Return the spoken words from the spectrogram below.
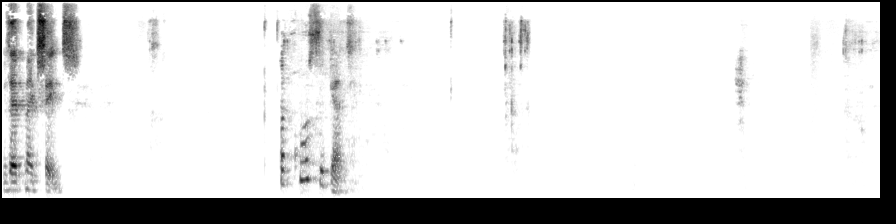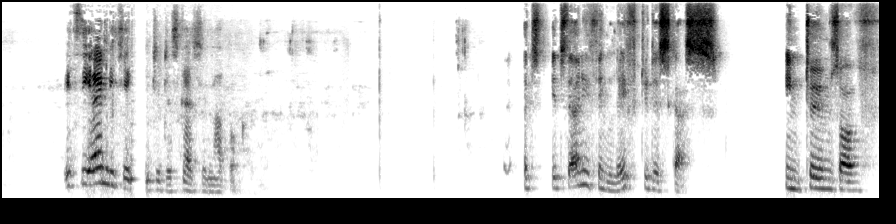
If that makes sense. Of course it does. It's the only thing to discuss in my book. It's it's the only thing left to discuss in terms of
